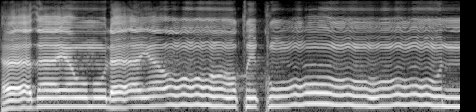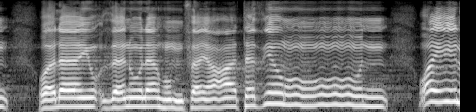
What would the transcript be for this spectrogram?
هذا يوم لا ينطقون ولا يؤذن لهم فيعتذرون. ويل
